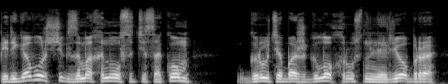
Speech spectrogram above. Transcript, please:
Переговорщик замахнулся тесаком, грудь обожгло, хрустнули ребра —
